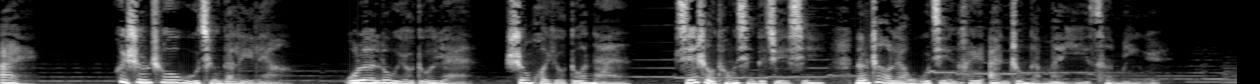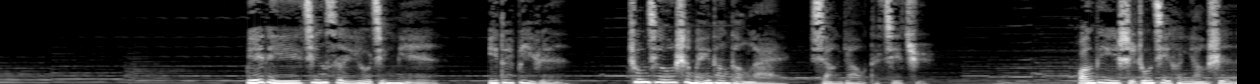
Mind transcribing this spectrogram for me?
爱，会生出无穷的力量，无论路有多远。生活有多难，携手同行的决心能照亮无尽黑暗中的每一寸命运。别离经岁又经年，一对璧人，终究是没能等来想要的结局。皇帝始终记恨杨慎，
